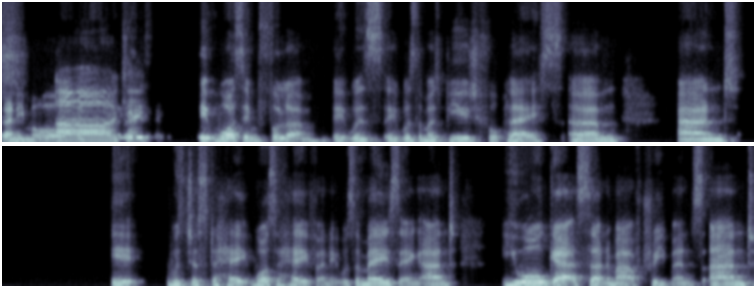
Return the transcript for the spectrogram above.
anymore. Ah okay. it, it, was in fulham. It was it was the most beautiful place um, and it was just a ha- was a haven. It was amazing. And you all get a certain amount of treatments and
